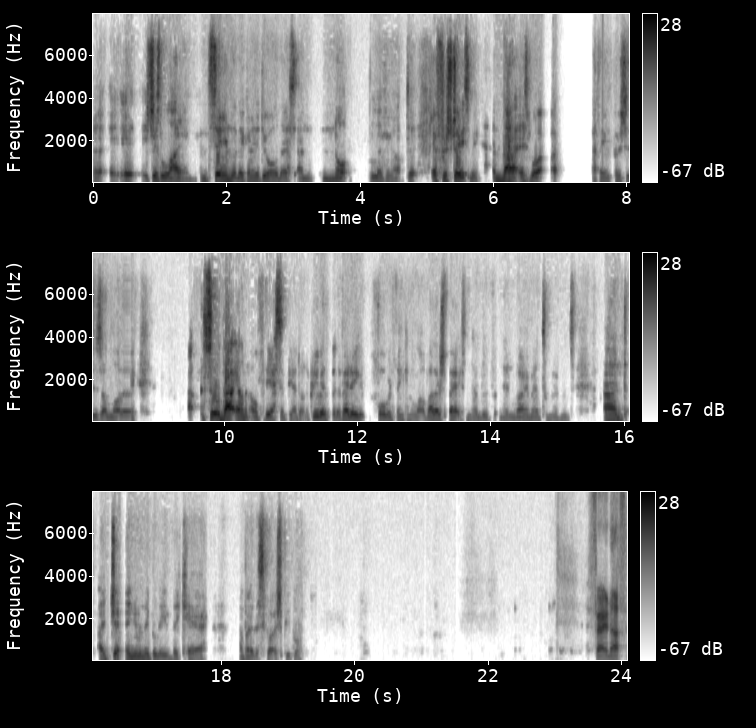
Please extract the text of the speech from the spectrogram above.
that it, it's just lying and saying that they're going to do all this and not living up to it. It frustrates me, and that is what I think pushes a lot of. So that element of the SNP I don't agree with, but they're very forward thinking in a lot of other aspects in terms of the environmental movements, and I genuinely believe they care about the Scottish people. Fair enough,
